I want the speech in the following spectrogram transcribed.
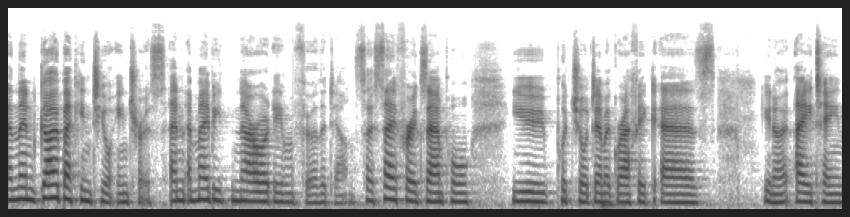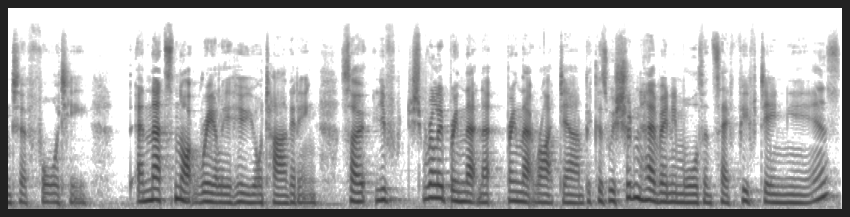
and then go back into your interests and, and maybe narrow it even further down. So, say for example, you put your demographic as, you know, 18 to 40 and that's not really who you're targeting. So you really bring that bring that right down because we shouldn't have any more than say 15 years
